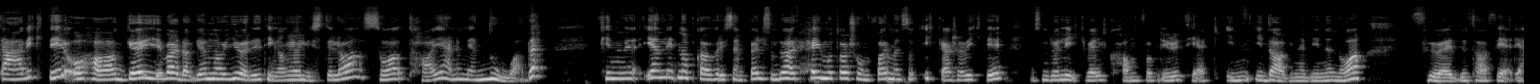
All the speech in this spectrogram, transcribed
det er viktig å ha gøy i hverdagen og gjøre de tingene vi har lyst til òg, så ta gjerne med noe av det. Finn en liten oppgave f.eks. som du har høy motivasjon for, men som ikke er så viktig, men som du likevel kan få prioritert inn i dagene dine nå, før du tar ferie.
